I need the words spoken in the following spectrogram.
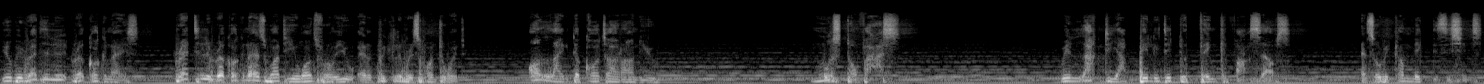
You'll be readily recognized, readily recognize what He wants from you and quickly respond to it. Unlike the culture around you, most of us we lack the ability to think of ourselves and so we can't make decisions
